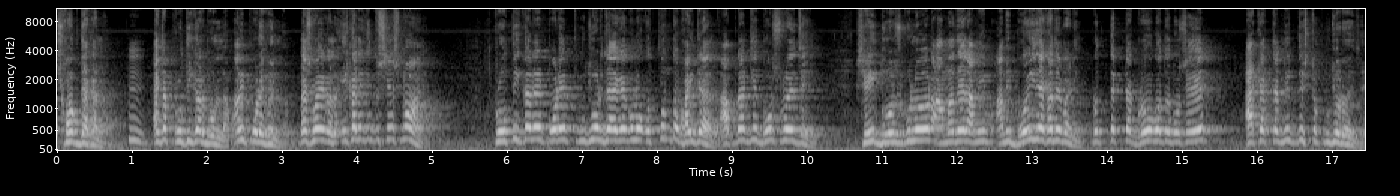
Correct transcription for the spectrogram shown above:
ছক দেখালাম। একটা প্রতিকার বললাম আমি পড়ে ফেললাম। ব্যাস হয়ে গেল। এখানে কিন্তু শেষ নয়। প্রতিকারের পরে পুজোর জায়গাগুলো অত্যন্ত ভাইটাল আপনার যে দোষ রয়েছে সেই দোষগুলোর আমাদের আমি আমি বই দেখাতে পারি। প্রত্যেকটা গ্রহগত দোষের এক একটা নির্দিষ্ট পুজো রয়েছে।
